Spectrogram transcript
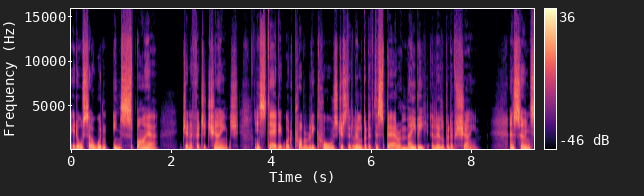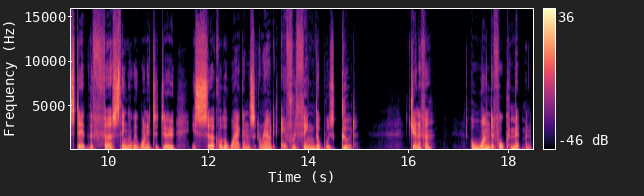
It also wouldn't inspire Jennifer to change. Instead, it would probably cause just a little bit of despair and maybe a little bit of shame. And so instead, the first thing that we wanted to do is circle the wagons around everything that was good. Jennifer, a wonderful commitment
